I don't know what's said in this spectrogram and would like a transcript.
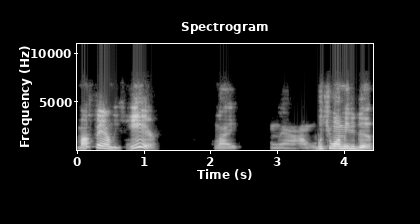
My family's here. Like, nah, what you want me to do?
